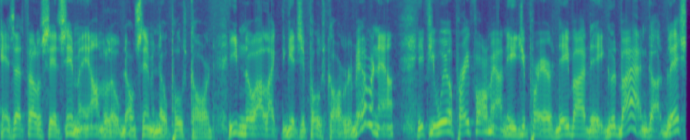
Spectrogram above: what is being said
As that fellow said, send me an envelope. Don't send me no postcard, even though I like to get your postcard. Remember now, if you will, pray for me. I need your prayers day by day. Goodbye and God bless you.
